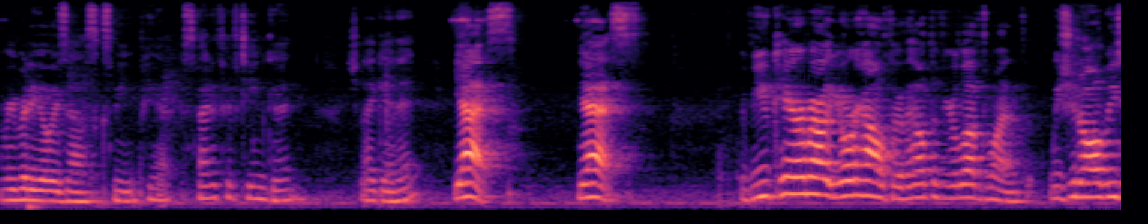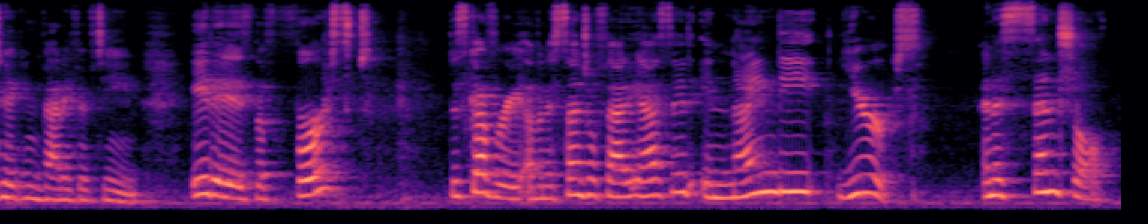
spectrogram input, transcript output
Everybody always asks me, is Fatty 15 good? Should I get it? Yes. Yes. If you care about your health or the health of your loved ones, we should all be taking Fatty 15. It is the first discovery of an essential fatty acid in 90 years. An essential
